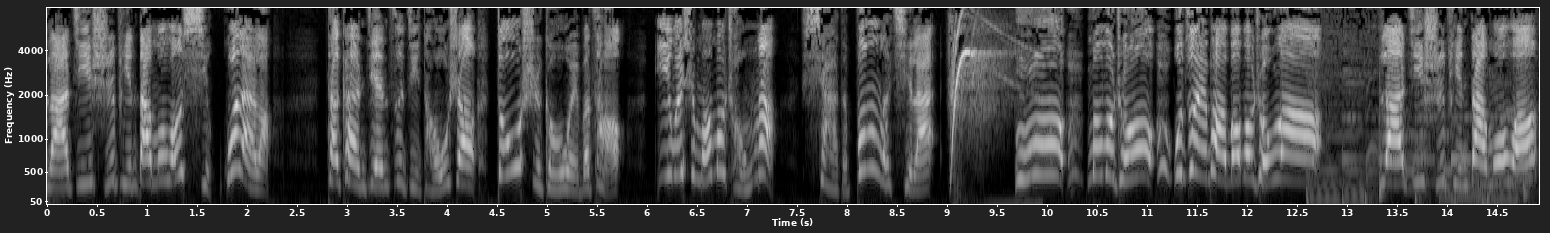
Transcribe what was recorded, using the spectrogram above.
垃圾食品大魔王醒过来了，他看见自己头上都是狗尾巴草，以为是毛毛虫呢，吓得蹦了起来。啊！毛毛虫，我最怕毛毛虫了！垃圾食品大魔王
